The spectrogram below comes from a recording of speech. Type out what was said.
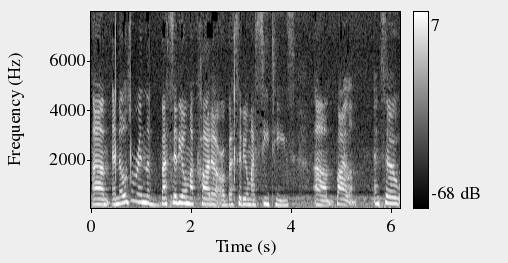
Um, and those are in the Basidiomycota or Basidiomycetes um, phylum. And so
